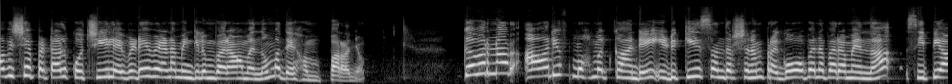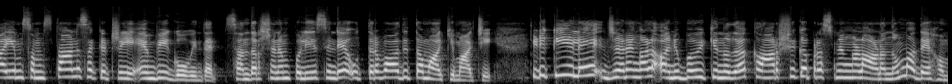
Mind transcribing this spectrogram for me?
ആവശ്യപ്പെട്ടാൽ കൊച്ചിയിൽ എവിടെ വേണമെങ്കിലും വരാമെന്നും അദ്ദേഹം പറഞ്ഞു. ഗവർണർ ആരിഫ് മുഹമ്മദ് ഖാന്റെ ഇടുക്കി സന്ദർശനം പ്രകോപനപരമെന്ന് സി പി ഐ എം സംസ്ഥാന സെക്രട്ടറി എം വി ഗോവിന്ദൻ സന്ദർശനം പോലീസിന്റെ ഉത്തരവാദിത്തമാക്കി മാറ്റി. ഇടുക്കിയിലെ ജനങ്ങൾ അനുഭവിക്കുന്നത് കാർഷിക പ്രശ്നങ്ങളാണെന്നും അദ്ദേഹം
